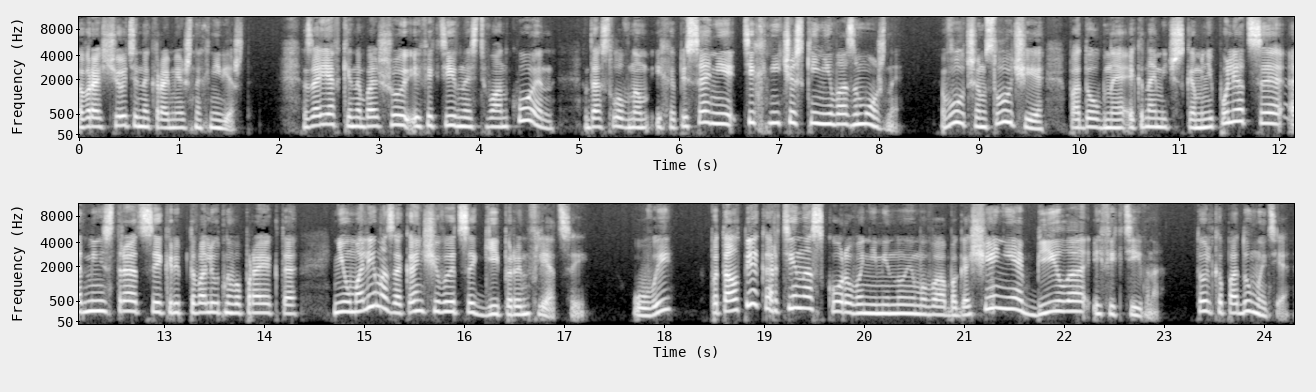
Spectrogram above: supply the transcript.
в расчете на кромешных невежд. Заявки на большую эффективность OneCoin в дословном их описании технически невозможны. В лучшем случае подобная экономическая манипуляция администрации криптовалютного проекта неумолимо заканчивается гиперинфляцией. Увы, по толпе картина скорого неминуемого обогащения била эффективно. Только подумайте,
